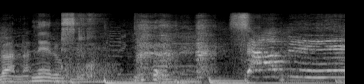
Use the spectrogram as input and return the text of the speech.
bananero. ¡Sabe!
